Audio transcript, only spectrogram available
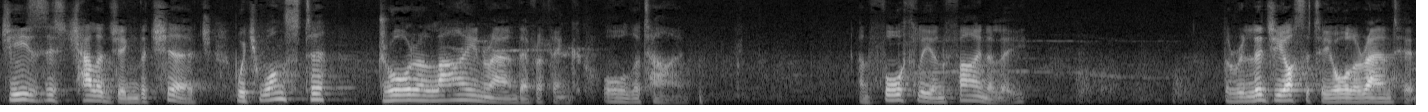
Jesus is challenging the church, which wants to draw a line around everything all the time. And fourthly and finally, the religiosity all around him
